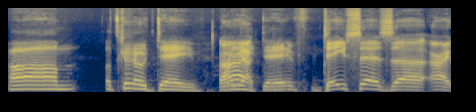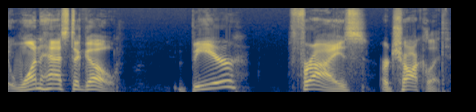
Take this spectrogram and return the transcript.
Um, let's go, Dave. All right. got, Dave? Dave says, uh, "All right, one has to go: beer, fries, or chocolate.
